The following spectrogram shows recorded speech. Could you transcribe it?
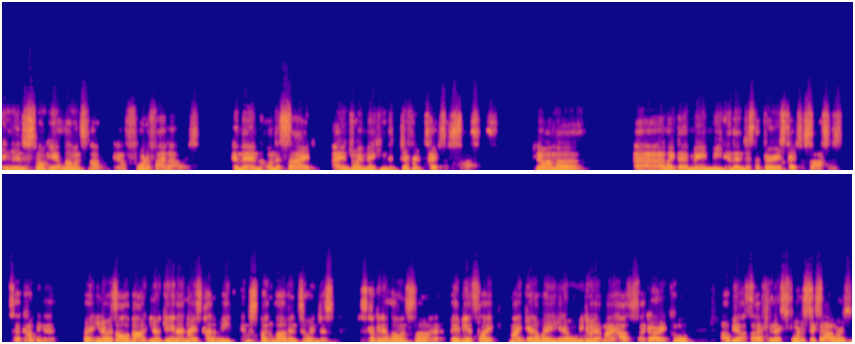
and, and smoking it low and slow. You know, four to five hours, and then on the side, I enjoy making the different types of sauces. You know, I'm a I, I like that main meat and then just the various types of sauces to accompany it. But you know, it's all about you know getting that nice cut of meat and just putting love into it and just just cooking it low and slow. Maybe it's like my getaway. You know, when we do it at my house, it's like, all right, cool. I'll be outside for the next four to six hours.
